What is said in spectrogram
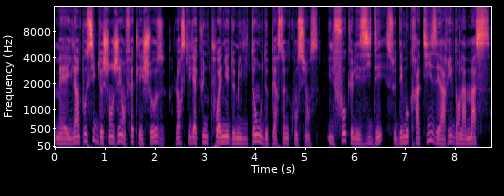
Mais il est impossible de changer en fait les choses lorsqu'il n'y a qu'une poignée de militants ou de personnes conscientes. Il faut que les idées se démocratisent et arrivent dans la masse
